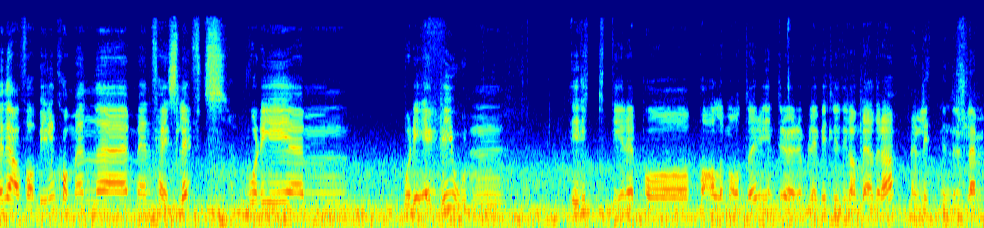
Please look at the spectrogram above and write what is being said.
Men iallfall, bilen kom med en, eh, med en facelift, hvor de, hvor de egentlig gjorde den riktigere på, på alle måter. Interiøret ble bitte lite grann bedre. Men litt mindre slem.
